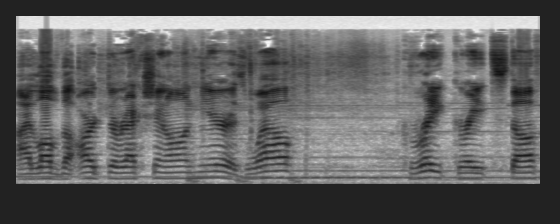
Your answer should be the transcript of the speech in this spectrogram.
I love the art direction on here as well. Great, great stuff.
